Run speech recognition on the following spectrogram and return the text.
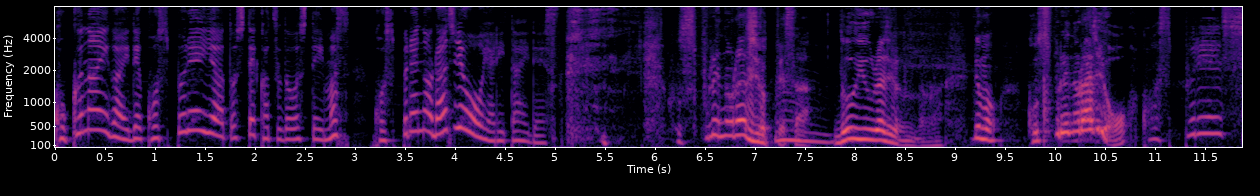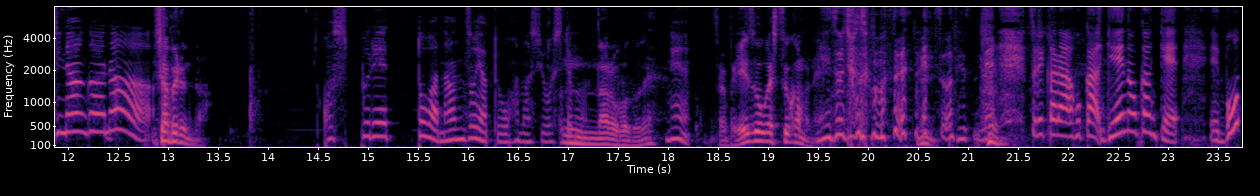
国内外でコスプレイヤーとして活動しています。コスプレのラジオをやりたいです。コスプレのラジオってさ、どういうラジオなんだろうな。でもコスプレのラジオ？コスプレしながら喋るんだ。コスプレとは何ぞやというお話をしても、うんなるほどねねやっぱ映像が必要かもね映像ちょっと待ってね、そうですね。それから他、芸能関係、え、坊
